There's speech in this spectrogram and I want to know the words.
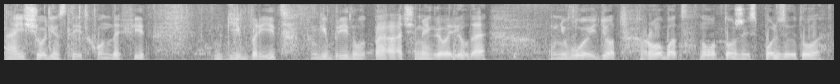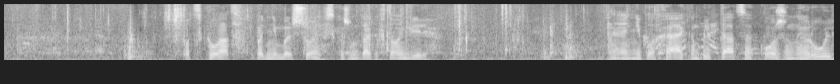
А еще один стоит honda fit. Гибрид. Гибрид вот о чем я говорил да? У него идет робот. Ну вот тоже используют его под склад под небольшой скажем так автомобиль э, неплохая комплектация кожаный руль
